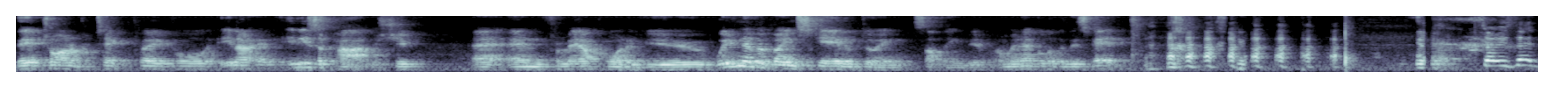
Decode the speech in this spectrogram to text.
They're trying to protect people. You know, it, is a partnership. And from our point of view, we've never been scared of doing something different. I mean, have a look at this head. So is that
